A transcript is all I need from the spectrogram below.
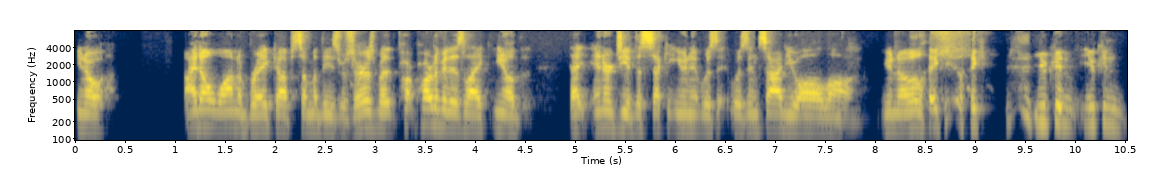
you know, I don't want to break up some of these reserves, but part, part of it is like, you know, that energy of the second unit was was inside you all along you know like like you can you can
